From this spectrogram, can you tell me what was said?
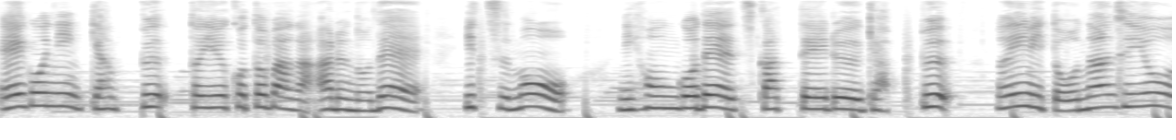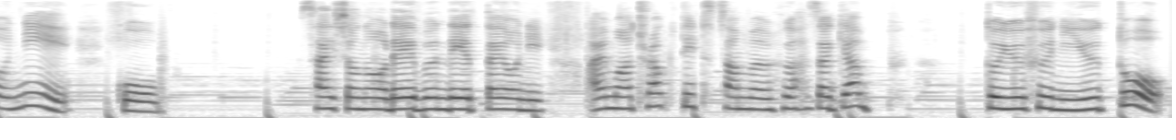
英語にギャップという言葉があるのでいつも日本語で使っているギャップの意味と同じようにこう最初の例文で言ったように I'm attracted to someone who has a gap というふうに言うと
